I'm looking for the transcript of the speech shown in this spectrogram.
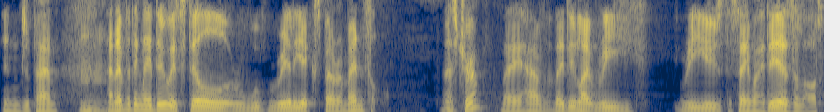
in Japan, mm-hmm. and everything they do is still really experimental. That's true. They have they do like re reuse the same ideas a lot.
